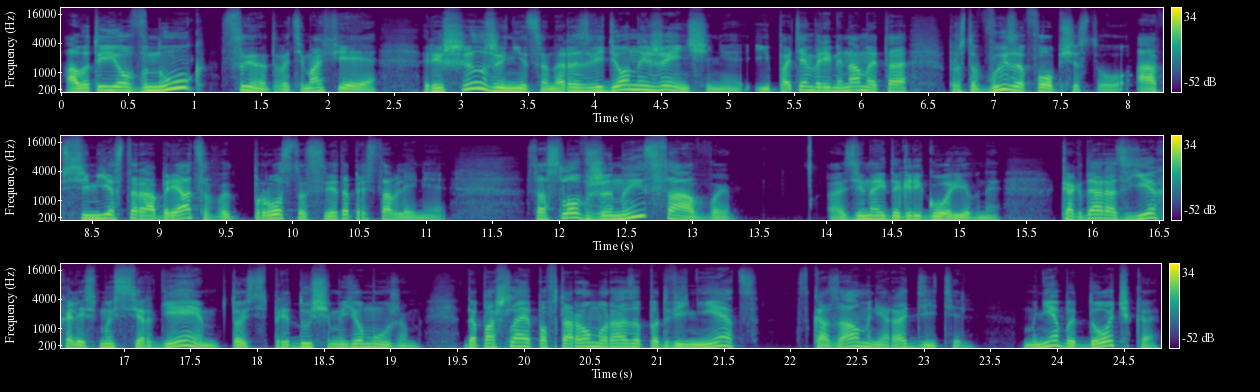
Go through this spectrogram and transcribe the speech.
А вот ее внук, сын этого Тимофея, решил жениться на разведенной женщине. И по тем временам это просто вызов обществу. А в семье старообрядцев просто светопредставление. Со слов жены Саввы, Зинаиды Григорьевны. Когда разъехались мы с Сергеем, то есть с предыдущим ее мужем, да пошла я по второму разу под венец, сказал мне родитель. Мне бы, дочка,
